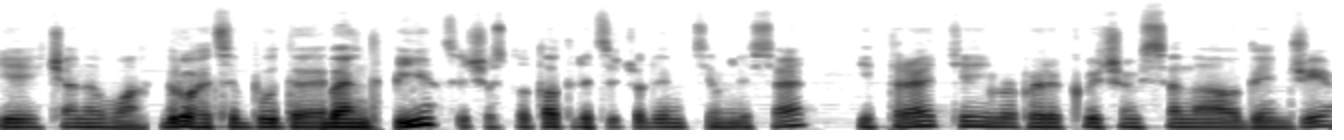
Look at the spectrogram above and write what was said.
і channel 1. Друге це буде band B, це частота 3170. І третій ми переключимося на 1G.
